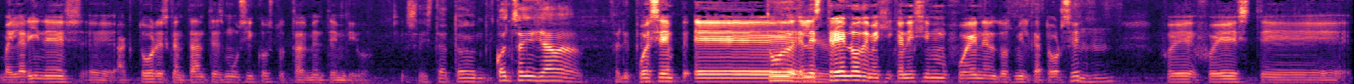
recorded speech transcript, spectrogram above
bailarines, eh, actores, cantantes, músicos, totalmente en vivo. Sí, está todo. ¿Cuántos años ya, Felipe? Pues em, eh, el estreno de Mexicanísimo fue en el 2014. Fue, fue este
